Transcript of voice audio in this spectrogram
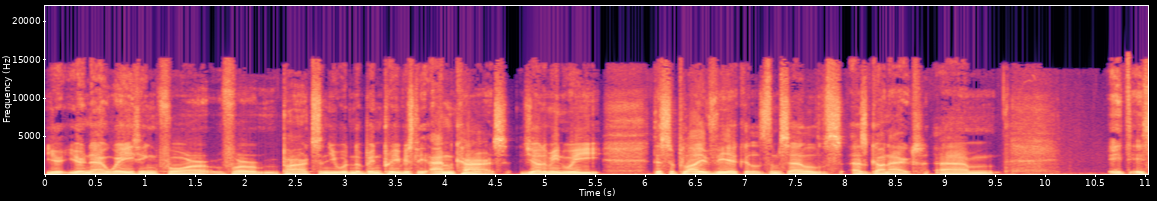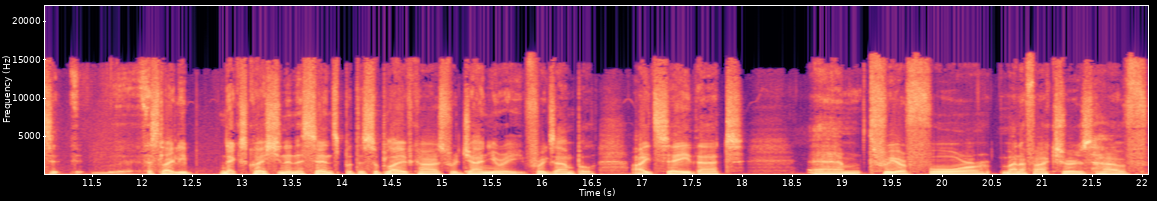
you're, you're, now waiting for for parts and you wouldn't have been previously, and cars. Do you know what I mean? We the supply of vehicles themselves has gone out. Um, it, it's a slightly next question in a sense, but the supply of cars for January, for example, I'd say that um, three or four manufacturers have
